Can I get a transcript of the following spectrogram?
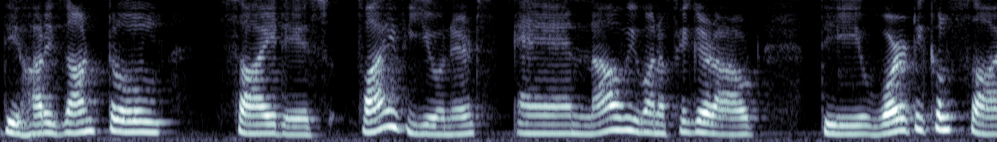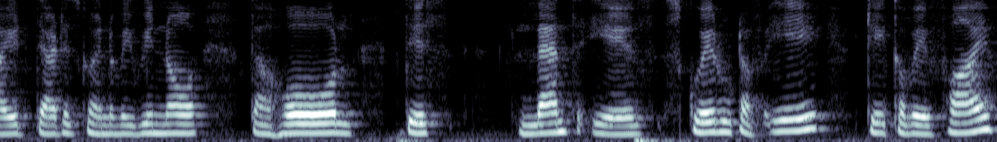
the horizontal side is 5 units. And now we want to figure out the vertical side that is going to be we know the whole this length is square root of a take away 5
